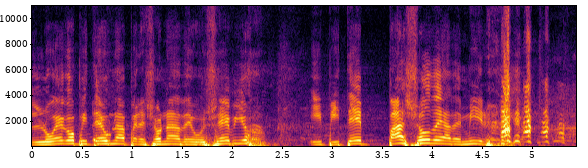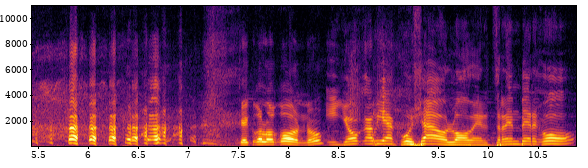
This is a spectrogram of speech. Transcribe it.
Luego pité una persona de Eusebio y pité paso de Ademir. ¿Qué colocón, no? y yo que había escuchado lo del tren Go,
